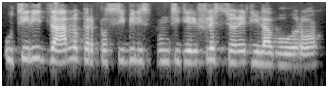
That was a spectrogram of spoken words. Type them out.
utilizzarlo per possibili spunti di riflessione e di lavoro.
